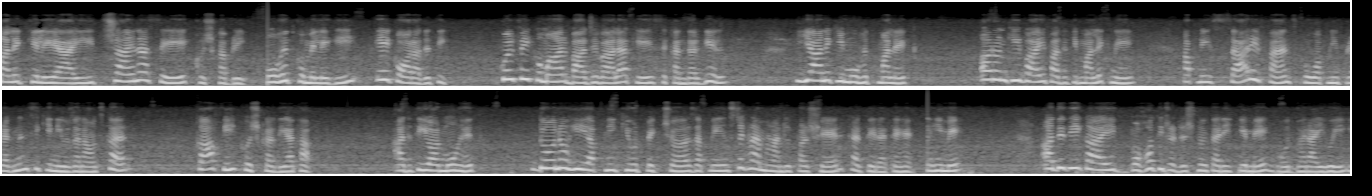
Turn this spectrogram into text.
मलिक के लिए आई चाइना से खुशखबरी। मोहित को मिलेगी एक और अदिति। कुल्फी कुमार बाजेवाला के सिकंदर गिल, यानी कि मोहित मलिक और उनकी वाइफ अदिति मलिक ने अपनी सारे फैंस को अपनी प्रेगनेंसी की न्यूज़ अनाउंस कर काफ़ी खुश कर दिया था। अदिति और मोहित दोनों ही अपनी क्यूट पिक्चर्स अपने इंस्टाग्राम हैंडल पर शेयर करते रहते हैं। वहीं में अदिति का एक बहुत ही ट्रेडिशनल तरीके में गोद भराई हुई,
